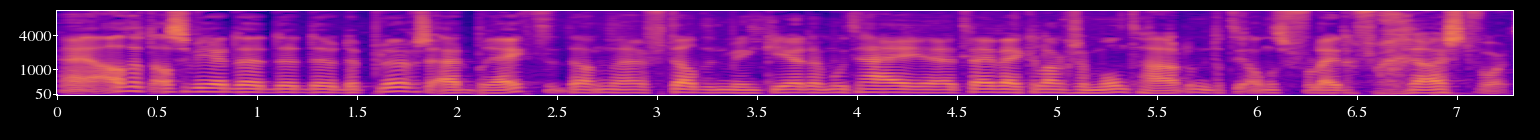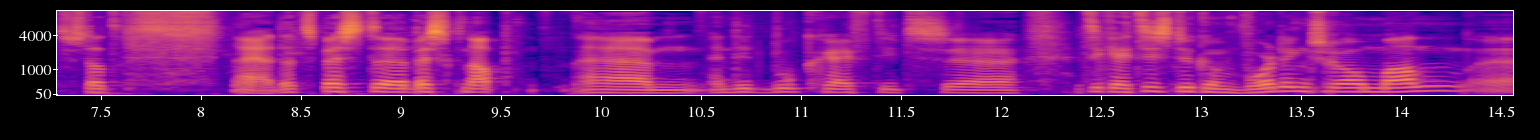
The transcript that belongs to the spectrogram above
altijd als weer de, de, de, de pleuris uitbreekt, dan vertelde hij me een keer, dan moet hij twee weken lang zijn mond houden. Omdat hij anders volledig vergruist wordt. Dus dat, nou ja, dat is best, uh, best knap. Um, en dit boek heeft iets. Uh, het, het, is natuurlijk een wordingsroman. Uh,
